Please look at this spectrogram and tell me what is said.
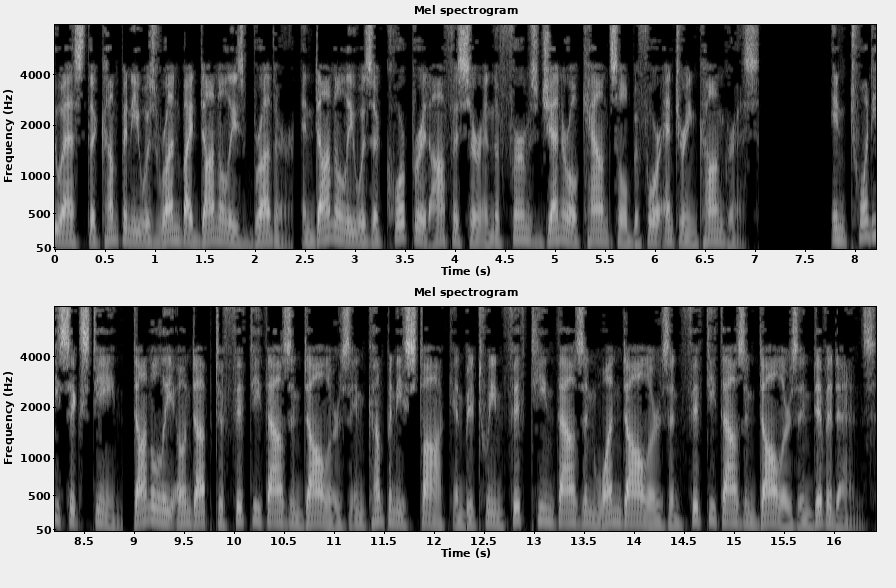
U.S. The company was run by Donnelly's brother, and Donnelly was a corporate officer and the firm's general counsel before entering Congress. In 2016, Donnelly owned up to $50,000 in company stock and between $15,001 and $50,000 in dividends.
